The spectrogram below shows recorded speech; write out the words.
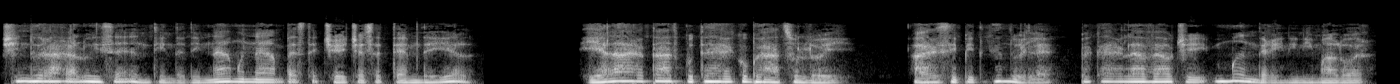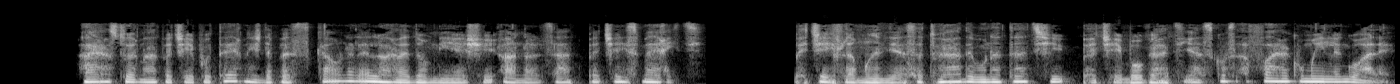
Și îndurarea lui se întinde din neam în neam peste cei ce se tem de el. El a arătat putere cu brațul lui, a risipit gândurile pe care le aveau cei mândri în inima lor. A răsturnat pe cei puternici de pe scaunele lor de domnie și a înălțat pe cei smeriți. Pe cei flămânzi a săturat de bunătăți și pe cei bogați i-a scos afară cu mâinile goale.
